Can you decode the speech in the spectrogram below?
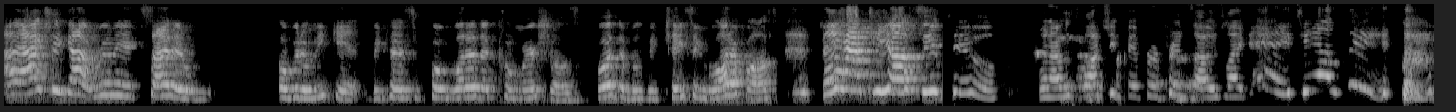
I actually got really excited over the weekend because for one of the commercials for the movie Chasing Waterfalls, they had TLC too. When I was watching Fit for a Prince, I was like, hey, TLC. I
